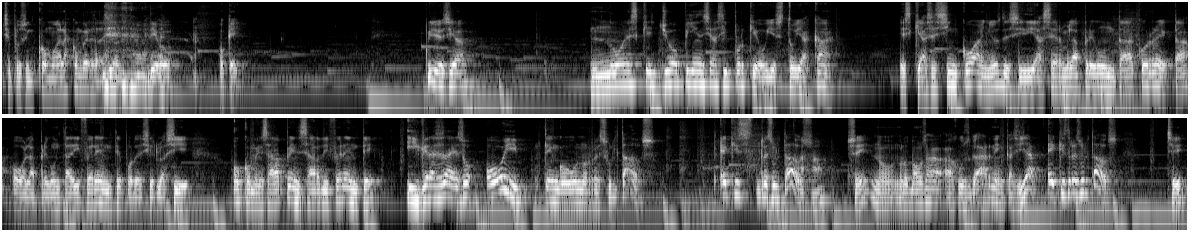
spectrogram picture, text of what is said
Se puso incómoda la conversación. Dijo, ok. Pues yo decía, no es que yo piense así porque hoy estoy acá. Es que hace cinco años decidí hacerme la pregunta correcta o la pregunta diferente, por decirlo así, o comenzar a pensar diferente y gracias a eso hoy tengo unos resultados. X resultados. ¿Sí? No, no los vamos a, a, juzgar ni encasillar. X resultados. ¿Sí?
